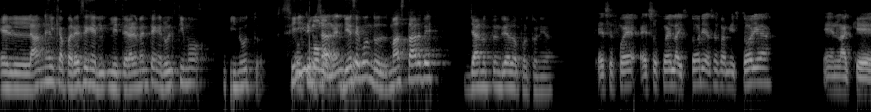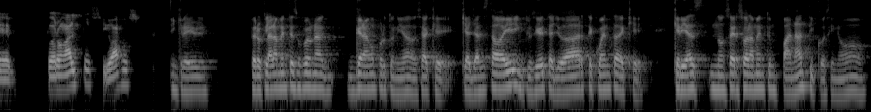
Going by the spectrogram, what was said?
el ángel que aparece en literalmente en el último minutos. Sí, último o sea, 10 segundos más tarde ya no tendrías la oportunidad. Ese fue, eso fue la historia, esa fue mi historia en la que fueron altos y bajos. Increíble. Pero claramente eso fue una gran oportunidad, o sea, que, que hayas estado ahí, inclusive te ayudó a darte cuenta de que querías no ser solamente un fanático, sino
